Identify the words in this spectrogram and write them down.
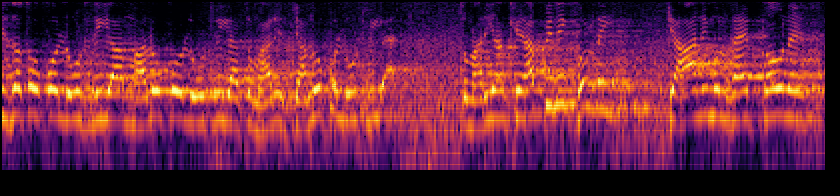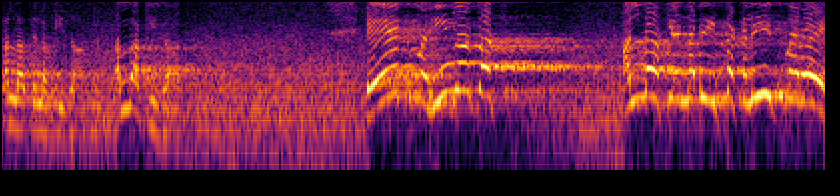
इज्जतों को लूट लिया, मालों को लूट लिया, तुम्हारे जानों को लूट लिया तुम्हारी आँखें अब भी नहीं खुल रही कि आलिमुल गैब कौन है? अल्लाह तला की ज़ात है, अल्लाह की ज़ात है। एक महीना तक अल्लाह के नबी तकलीफ़ में रहे,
